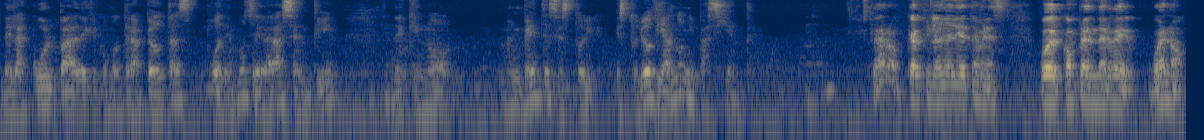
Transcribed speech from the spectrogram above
de la culpa de que como terapeutas podemos llegar a sentir de que no, no inventes, estoy, estoy odiando a mi paciente. Claro, que al final del día también es poder comprender de, bueno,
